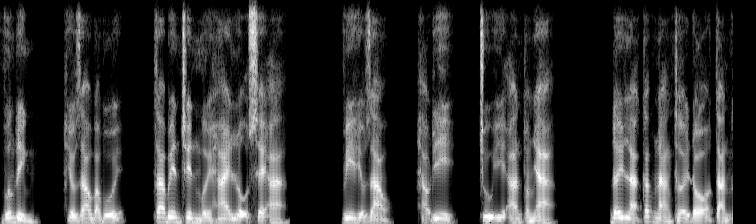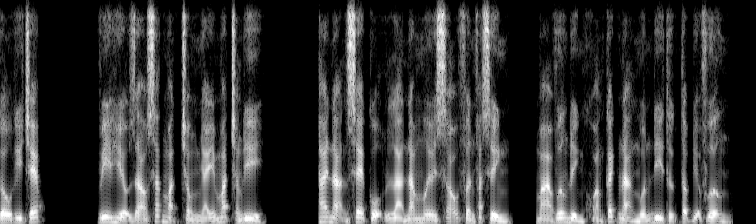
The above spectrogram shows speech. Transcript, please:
Vương đình, hiểu giao bà bối, ta bên trên mười hai lộ xe a. Vi hiểu giao, hảo đi, chú ý an toàn nha. Đây là các nàng thời đó tán gẫu ghi chép. Vi hiểu giao sắc mặt trong nháy mắt trắng đi hai nạn xe cộ là năm mươi sáu phân phát sinh, mà vương đình khoảng cách nàng muốn đi thực tập địa phương,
